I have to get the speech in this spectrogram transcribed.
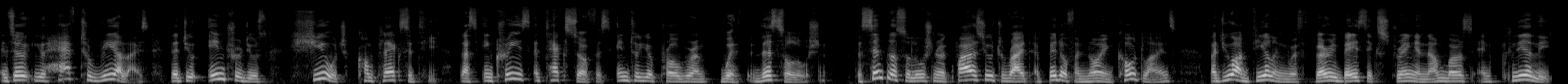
And so you have to realize that you introduce huge complexity, thus increase attack surface into your program with this solution. The simpler solution requires you to write a bit of annoying code lines, but you are dealing with very basic string and numbers and clearly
